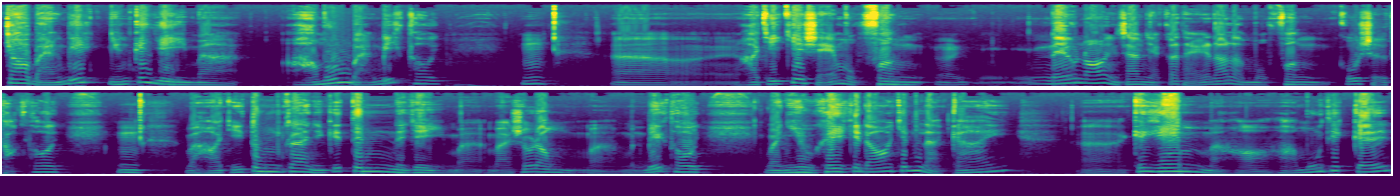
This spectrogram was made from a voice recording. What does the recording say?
cho bạn biết những cái gì mà họ muốn bạn biết thôi. Ừ. À, họ chỉ chia sẻ một phần ờ, nếu nói làm sao nhỉ có thể đó là một phần của sự thật thôi. Ừ. Và họ chỉ tung ra những cái tin này gì mà mà số đông mà mình biết thôi. Và nhiều khi cái đó chính là cái à, cái game mà họ họ muốn thiết kế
